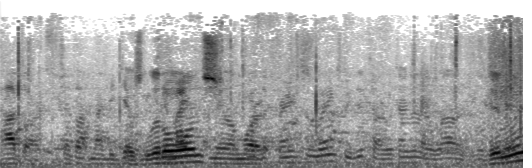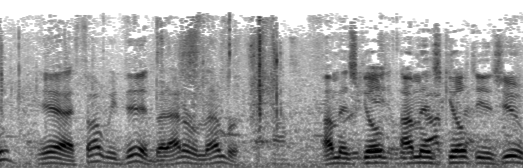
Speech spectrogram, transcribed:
hot dogs, which I thought might be different. Those little might ones? be a little more. The Franks and Blanks, we did talk. We talked about it a while ago. Didn't we? Yeah, I thought we did, but I don't remember. I'm as We guilty. I'm as guilty about as you.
